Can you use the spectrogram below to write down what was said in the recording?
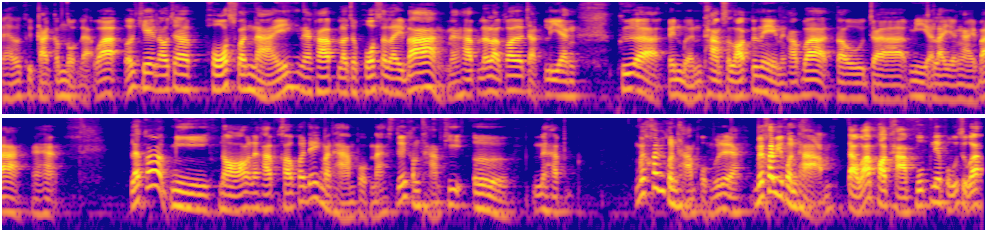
นะครับก็คือการกำหนดแหละว่าโอเคเราจะโพสต์วันไหนนะครับเราจะโพสต์อะไรบ้างนะครับแล้วเราก็จะจัดเรียงเพื่อเป็นเหมือน Time Slot นั่นเองนะครับว่าเราจะมีอะไรยังไงบ้างนะฮะ แล้วก็มีน้องนะครับเขาก็เด้งมาถามผมนะ ด้วยคำถามที่เออนะครับไม่ค่อยมีคนถามผมด้วยนะไม่ค่อยมีคนถาม แต่ว่าพอถามปุ๊บเนี่ยผมรู้สึกว่า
